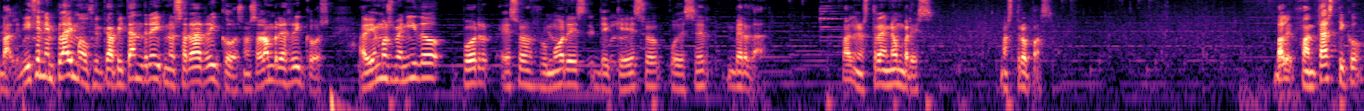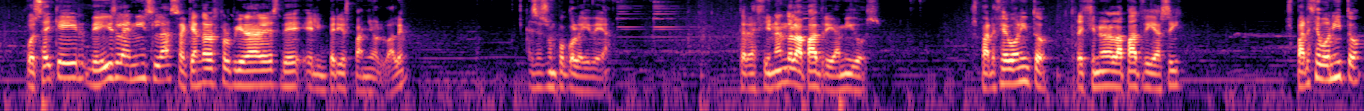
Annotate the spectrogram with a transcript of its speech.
Vale, dicen en Plymouth, el capitán Drake nos hará ricos, nos hará hombres ricos. Habíamos venido por esos rumores de que eso puede ser verdad. Vale, nos traen hombres. Más tropas. Vale, fantástico. Pues hay que ir de isla en isla saqueando las propiedades del Imperio Español, ¿vale? Esa es un poco la idea. Traicionando la patria, amigos. ¿Os parece bonito traicionar a la patria así? ¿Os parece bonito?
